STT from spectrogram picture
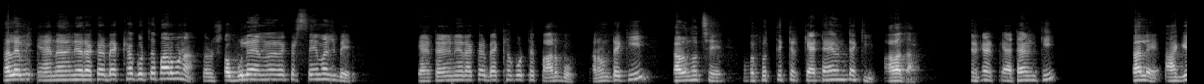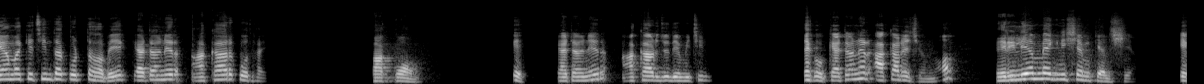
তাহলে আমি অ্যানায়নের আকার ব্যাখ্যা করতে পারব না, কারণ সবগুলো অ্যানায়নের আকার সেম আসবে। ক্যাটায়নের আকার ব্যাখ্যা করতে পারব। কারণটা কি? কারণ হচ্ছে আমার প্রত্যেকটার ক্যাটায়নটা কি? আলাদা। এটার ক্যাটায়ন কি? তাহলে আগে আমাকে চিন্তা করতে হবে ক্যাটায়নের আকার কোথায়? বা কম। ক্যাটায়নের আকার যদি আমি চিন্তা দেখো, ক্যাটায়নের আকারের জন্য বেরিলিয়াম ম্যাগনেশিয়াম ক্যালসিয়াম এ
